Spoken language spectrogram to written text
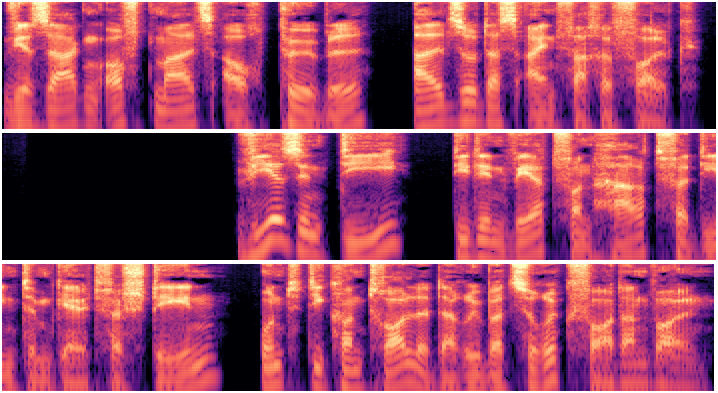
Wir sagen oftmals auch Pöbel, also das einfache Volk. Wir sind die, die den Wert von hart verdientem Geld verstehen und die Kontrolle darüber zurückfordern wollen.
